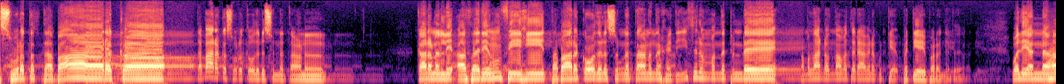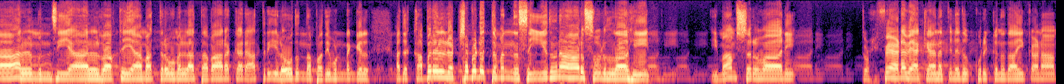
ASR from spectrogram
സൂറത്ത് തബാറക്ക തബാറക സൂറത്തോതൽ സുന്നത്താണ്. കാരണം അസരിം ഫീഹി തബാറക്കോതൽ സുന്നത്താണെന്ന് ഹദീസിലും വന്നിട്ടുണ്ട്. റമദാന്റെ ഒന്നാമത്തെ രാവിനെ കുറ്റി പറ്റിയായി പറഞ്ഞത്. തബാറക്ക രാത്രിയിൽ ഓതുന്ന പതിവുണ്ടെങ്കിൽ അത് കബറിൽ രക്ഷപ്പെടുത്തുമെന്ന് ഇമാം സർവാനി തുഹ്ഫയുടെ വ്യാഖ്യാനത്തിൽ ഇത് കുറിക്കുന്നതായി കാണാം.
